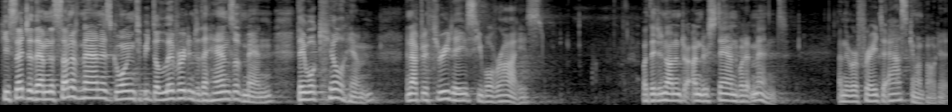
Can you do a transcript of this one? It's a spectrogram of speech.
he said to them, The Son of Man is going to be delivered into the hands of men. They will kill him, and after three days he will rise. But they did not understand what it meant, and they were afraid to ask him about it.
